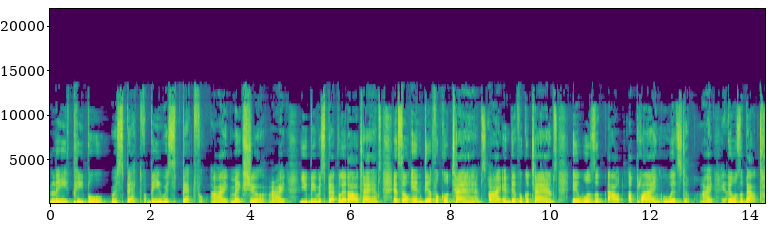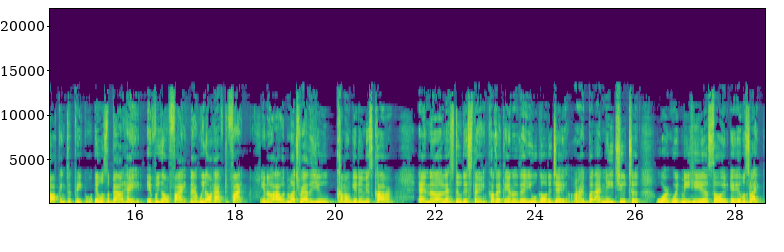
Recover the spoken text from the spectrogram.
leave people respectful. Be respectful. All right. Make sure. All right. You be respectful at all times. And so in difficult times, all right, in difficult times, it was about applying wisdom. All right. Yeah. It was about talking to people. It was about, Hey, if we going to fight now, we don't have to fight. You know, I would much rather you come on, get in this car and uh, let's do this thing. Because at the end of the day, you will go to jail. All right, but I need you to work with me here. So it, it was like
